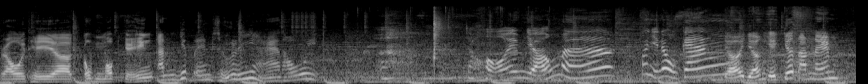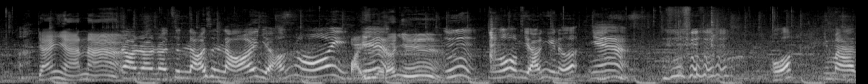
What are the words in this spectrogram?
Rồi thì ờ, cùng một chuyện anh giúp em xử lý Hà thôi. Trời ơi em giỡn mà. Có gì đâu mà căng. Trời ơi, giỡn vậy chết anh em. Trái nhà anh à. Rồi rồi rồi xin lỗi xin lỗi giỡn thôi. Bậy nha. rồi đó nha. Ừ Ngô không giỡn gì nữa nha. Ủa nhưng mà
